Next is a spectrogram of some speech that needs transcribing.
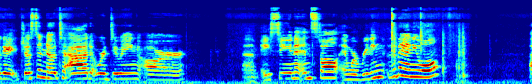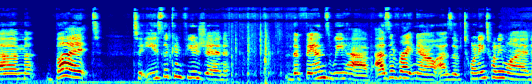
Okay, just a note to add, we're doing our um, AC unit install and we're reading the manual. Um, but to ease the confusion, the fans we have, as of right now, as of 2021,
